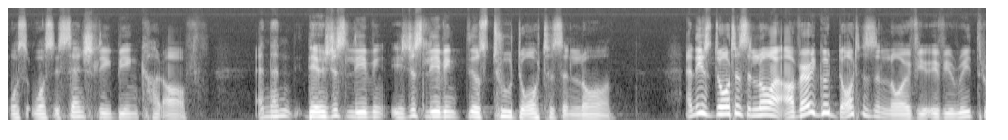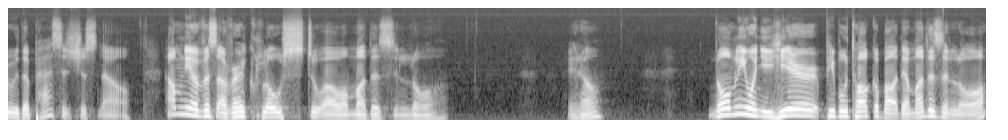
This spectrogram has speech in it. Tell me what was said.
was, was essentially being cut off. And then they're just leaving, he's just leaving those two daughters-in-law. And these daughters-in-law are very good daughters-in-law if you if you read through the passage just now. How many of us are very close to our mothers-in-law? You know? Normally when you hear people talk about their mothers-in-law,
